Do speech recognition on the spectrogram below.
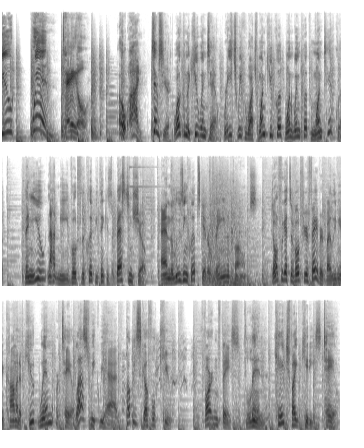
Cute Win Tail. Oh, hi, Tibs here. Welcome to Cute Win Tail, where each week we watch one cute clip, one win clip, and one tail clip. Then you, not me, vote for the clip you think is best in show, and the losing clips get a rain of bones. Don't forget to vote for your favorite by leaving a comment of cute, win, or tail. Last week we had Puppy Scuffle Cute, Fart and Face, Lynn, Cage Fight Kitties, Tail.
